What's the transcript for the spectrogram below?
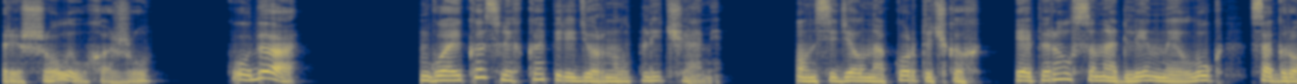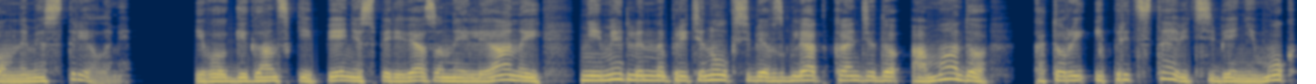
Пришел и ухожу. «Куда?» Гуайка слегка передернул плечами. Он сидел на корточках и опирался на длинный лук с огромными стрелами. Его гигантский пенис, перевязанный лианой, немедленно притянул к себе взгляд Кандидо Амадо, который и представить себе не мог,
